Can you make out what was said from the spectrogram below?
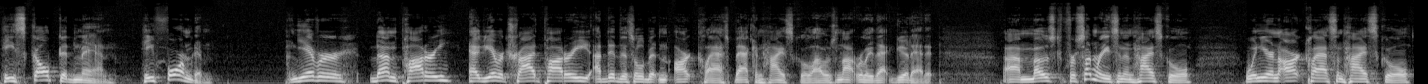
He sculpted man. He formed him. You ever done pottery? Have you ever tried pottery? I did this a little bit in art class back in high school. I was not really that good at it. Um, most, for some reason, in high school, when you're in art class in high school,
